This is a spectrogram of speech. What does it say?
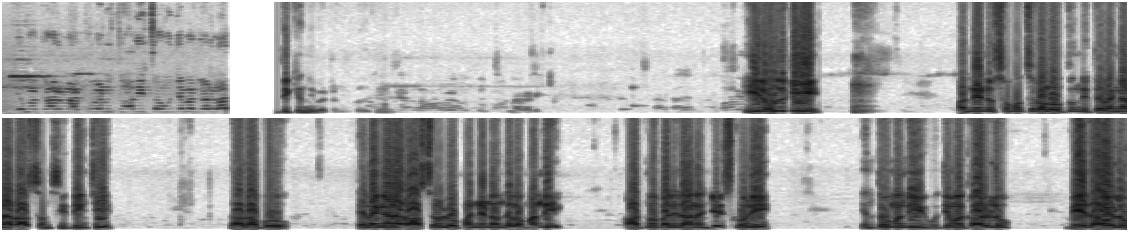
ఉద్యమకారుల హక్కులను సాధించే ఉద్యమకారుల కొద్ది కింద పెట్టండి కొద్ది కింద. ఈ రోజుకి పన్నెండు సంవత్సరాలు అవుతుంది తెలంగాణ రాష్ట్రం సిద్ధించి. దాదాపు తెలంగాణ రాష్ట్రంలో పన్నెండు వందల మంది ఆత్మ బలిదానం చేసుకొని ఎంతో మంది ఉద్యమకారులు మేధావులు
